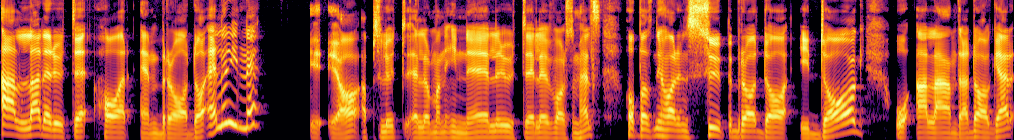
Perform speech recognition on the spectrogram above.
alla där ute har en bra dag. Eller inne. Ja, absolut. Eller om man är inne eller ute eller var som helst. Hoppas ni har en superbra dag idag och alla andra dagar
